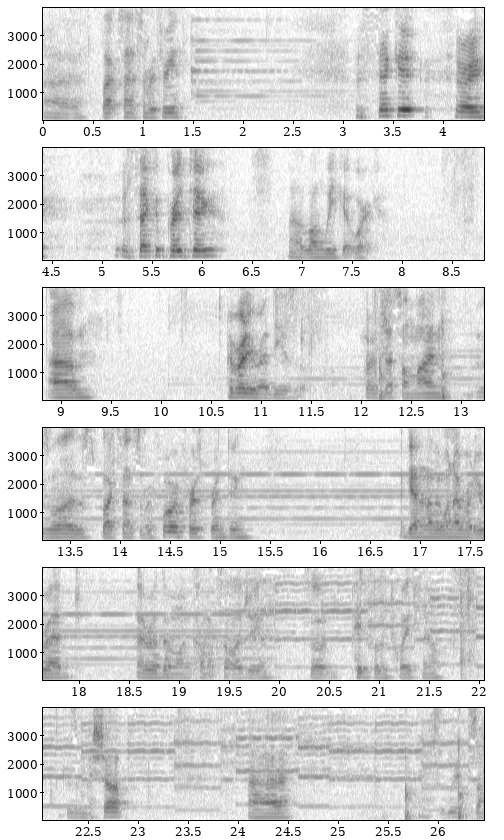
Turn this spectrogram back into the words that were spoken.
Uh, Black Science number three. The second, sorry, the second printing. Uh, long week at work. Um, I've already read these, or this online, as well as Black Science number four, first printing. Again, another one I've already read. I read them on Comixology, so I paid for them twice now because of my shop. Uh, it's a weird song.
